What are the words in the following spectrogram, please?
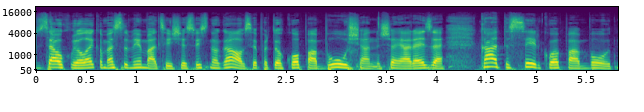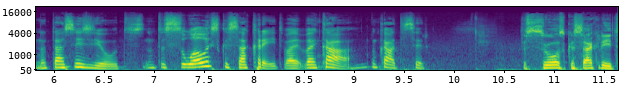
jau laikam esam iemācījušies visu no galvas ja par to kopā būšanu šajā reizē. Kā tas ir kopā būt? Nu, tās izjūtas, nu, tas solis, kas sakrīt, vai, vai kā? Nu, kā tas ir? Tas solis, kas sakrīt,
